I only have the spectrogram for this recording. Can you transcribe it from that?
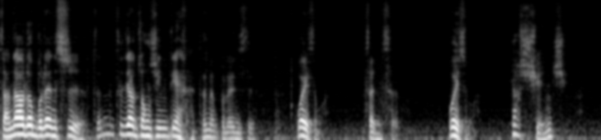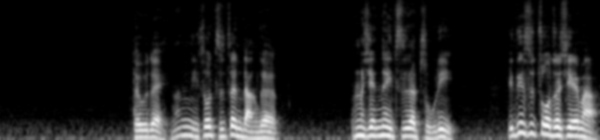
涨到都不认识，真的这叫中心店，真的不认识，为什么？政策，为什么要选举？对不对？那你说执政党的那些内资的主力，一定是做这些嘛？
